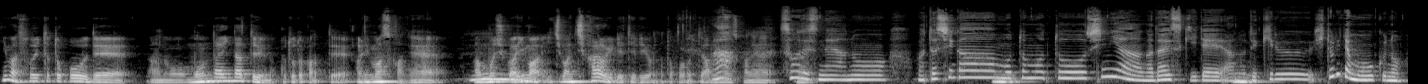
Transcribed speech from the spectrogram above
今そういったところで、あの、問題になっているようなこととかってありますかね？あもしくは今一番力を入れているようなところってありますかね？そうですね。はい、あの、私がもともとシニアが大好きで、うん、あの、できる、一人でも多くの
